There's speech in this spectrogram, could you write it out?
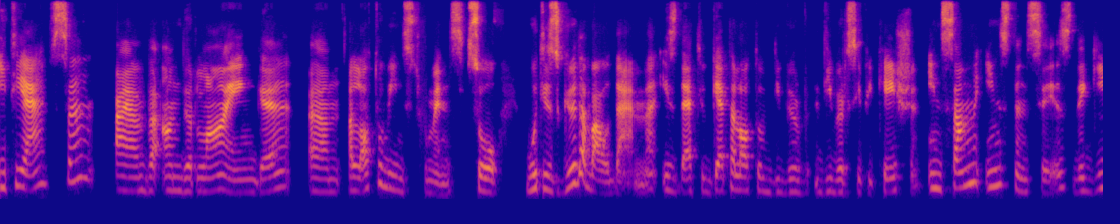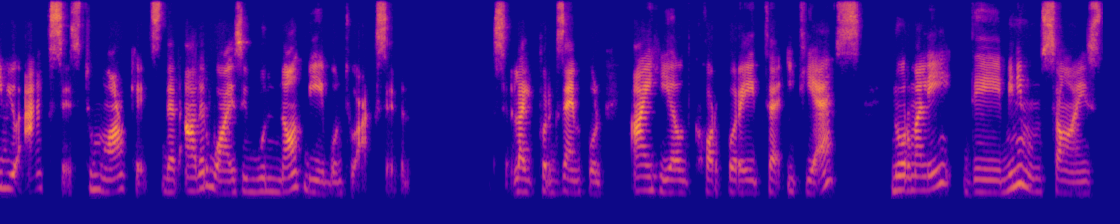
ETFs have underlying um, a lot of instruments. So what is good about them is that you get a lot of diver- diversification. In some instances, they give you access to markets that otherwise you would not be able to access. Like, for example, high yield corporate ETFs Normally, the minimum size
